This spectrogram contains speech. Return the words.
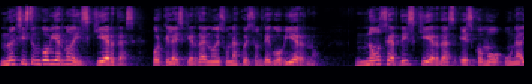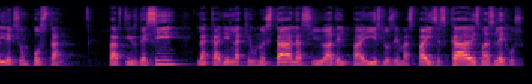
no existe un gobierno de izquierdas, porque la izquierda no es una cuestión de gobierno. No ser de izquierdas es como una dirección postal. Partir de sí, la calle en la que uno está, la ciudad, el país, los demás países, cada vez más lejos.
